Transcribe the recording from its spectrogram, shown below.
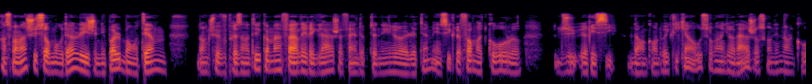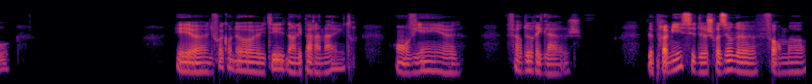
En ce moment, je suis sur Moodle et je n'ai pas le bon thème, donc je vais vous présenter comment faire les réglages afin d'obtenir euh, le thème ainsi que le format de cours du récit. Donc, on doit cliquer en haut sur l'engrenage lorsqu'on est dans le cours. Et euh, une fois qu'on a été dans les paramètres, on vient euh, faire deux réglages. Le premier, c'est de choisir le format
